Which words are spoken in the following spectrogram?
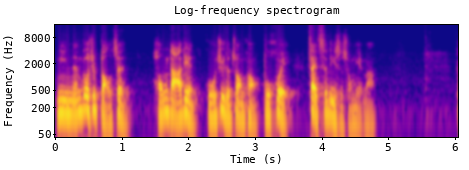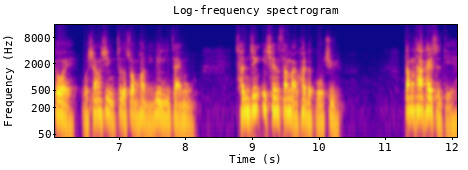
你能够去保证宏达电、国巨的状况不会再次历史重演吗？各位，我相信这个状况你历历在目，曾经一千三百块的国巨，当它开始跌，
